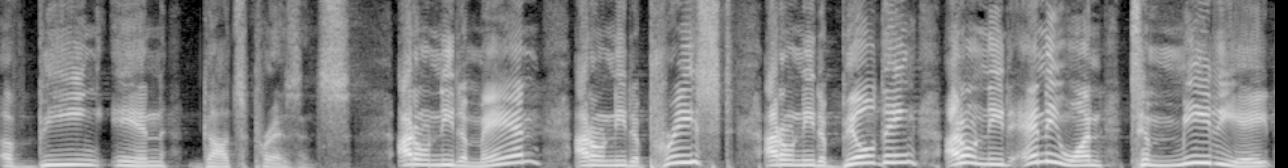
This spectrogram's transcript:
of being in God's presence. I don't need a man. I don't need a priest. I don't need a building. I don't need anyone to mediate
